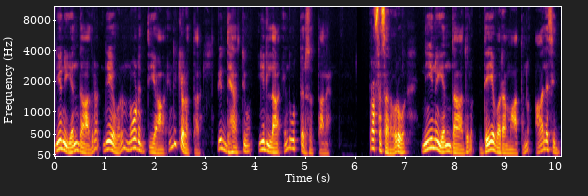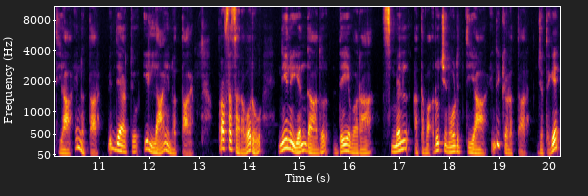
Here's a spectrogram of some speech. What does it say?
ನೀನು ಎಂದಾದರೂ ದೇವರನ್ನು ನೋಡಿದ್ದೀಯಾ ಎಂದು ಕೇಳುತ್ತಾರೆ. ವಿದ್ಯಾರ್ಥಿಯು ಇಲ್ಲ ಎಂದು ಉತ್ತರಿಸುತ್ತಾನೆ. ಪ್ರೊಫೆಸರ್ ಅವರು, ನೀನು ಎಂದಾದರೂ ದೇವರ ಮಾತನ್ನು ಆಲಿಸಿದ್ದೀಯಾ ಎನ್ನುತ್ತಾರೆ. ವಿದ್ಯಾರ್ಥಿಯು ಇಲ್ಲ ಎನ್ನುತ್ತಾನೆ. ಪ್ರೊಫೆಸರ್ ಅವರು, ನೀನು ಎಂದಾದರೂ ದೇವರ ಸ್ಮೆಲ್ ಅಥವಾ ರುಚಿ ನೋಡುತ್ತೀಯಾ ಎಂದು ಕೇಳುತ್ತಾರೆ. ಜೊತೆಗೆ,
